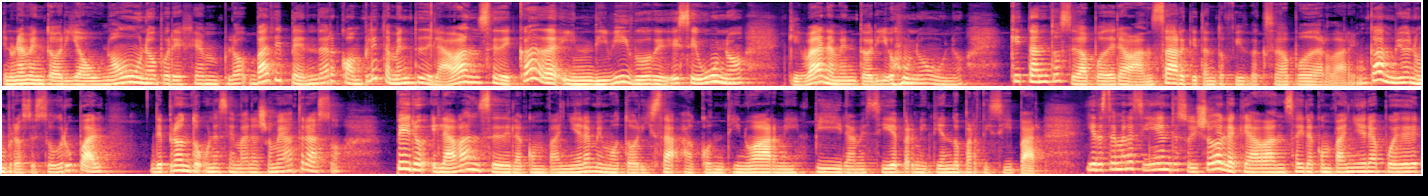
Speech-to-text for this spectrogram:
En una mentoría uno a uno, por ejemplo, va a depender completamente del avance de cada individuo, de ese uno que va a la mentoría uno a uno, qué tanto se va a poder avanzar, qué tanto feedback se va a poder dar. En cambio, en un proceso grupal, de pronto una semana yo me atraso, pero el avance de la compañera me motoriza a continuar, me inspira, me sigue permitiendo participar. Y a la semana siguiente soy yo la que avanza y la compañera puede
